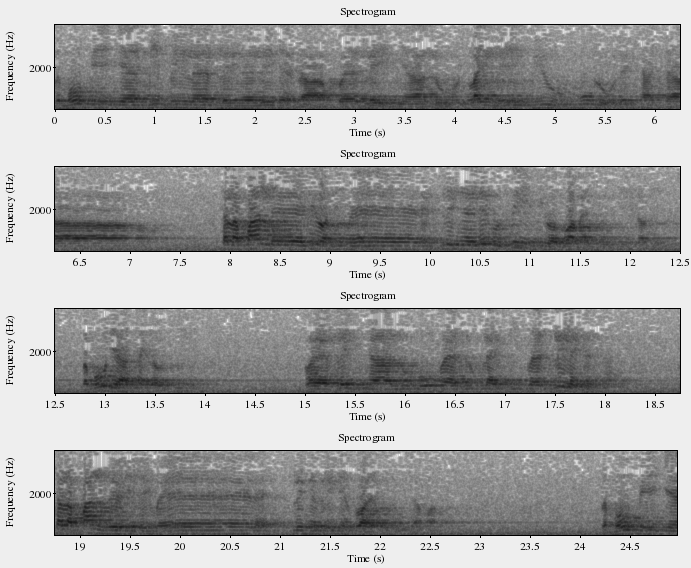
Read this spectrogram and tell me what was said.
သမုတ်ပညာမြင့်ပင်လဲလေငယ်လေးနဲ့သာပယ်လိမ့်ညာလို့လိုက်လေမြူမှုလို့လည်းခြားခြားဆလပန်းလေပြီးတော့ဒီမဲ့လေငယ်လေးကိုသိပြီးတော့သွားမယ်ဆိုရင်တော့သမုတ်တရားဆိုင်တော့ရှိ ဘယ်လိမ့်ညာလို့ဘိုးပဲလူလိုက်ဒီပဲလိမ့်လိုက်တဲ့ဆလပန်းလေလိမ့်မယ်တဲ့လေငယ်လေးနဲ့သွားရတယ်ဒီမှာသမုတ်ပင်ကျဲ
